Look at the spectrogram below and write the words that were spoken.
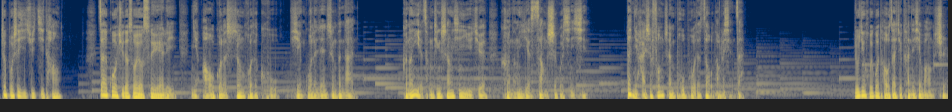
这不是一句鸡汤，在过去的所有岁月里，你熬过了生活的苦。挺过了人生的难，可能也曾经伤心欲绝，可能也丧失过信心，但你还是风尘仆仆的走到了现在。如今回过头再去看那些往事，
